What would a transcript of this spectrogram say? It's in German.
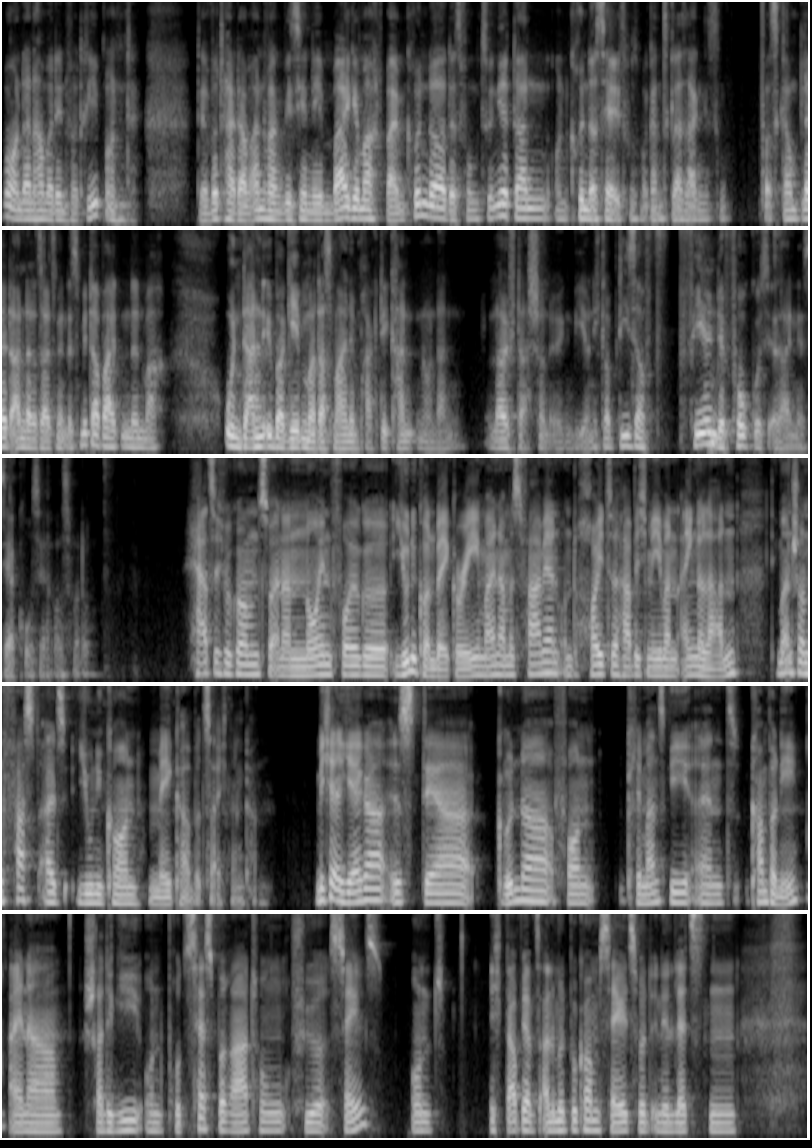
Und dann haben wir den Vertrieb und der wird halt am Anfang ein bisschen nebenbei gemacht beim Gründer. Das funktioniert dann. Und Gründer-Sales, muss man ganz klar sagen, ist was komplett anderes, als wenn das Mitarbeitenden macht. Und dann übergeben wir das mal einem Praktikanten und dann läuft das schon irgendwie. Und ich glaube, dieser fehlende Fokus ist eine sehr große Herausforderung. Herzlich willkommen zu einer neuen Folge Unicorn Bakery. Mein Name ist Fabian und heute habe ich mir jemanden eingeladen, die man schon fast als Unicorn Maker bezeichnen kann. Michael Jäger ist der Gründer von Kremanski and Company, einer Strategie- und Prozessberatung für Sales. Und ich glaube, ihr habt es alle mitbekommen, Sales wird in den letzten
